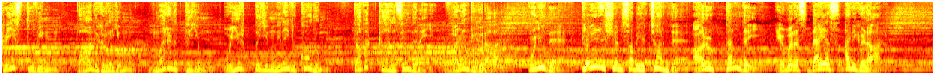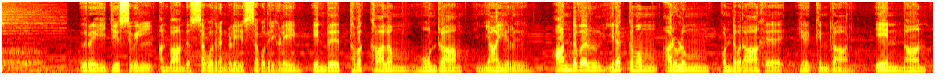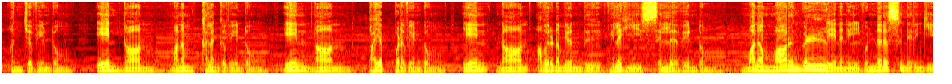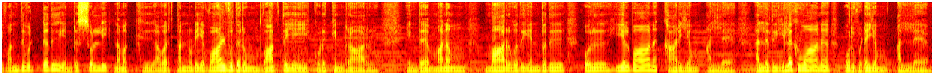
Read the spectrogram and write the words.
கிறிஸ்துவின் பாடுகளையும் மரணத்தையும் உயிர்ப்பையும் நினைவு கூறும் தவக்கால சிந்தனை வழங்குகிறார். புனித கிளேரேஷியன் சபையைச் சார்ந்த அருட்தந்தை எவரஸ்ட் டயஸ் அடிகளார். இறை ஜேசுவில் அன்பார்ந்த சகோதரங்களே சகோதரிகளே இன்று தவக்காலம் மூன்றாம் ஞாயிறு. ஆண்டவர் இரக்கமும் அருளும் கொண்டவராக இருக்கின்றார். ஏன் நான் அஞ்ச வேண்டும்? ஏன் நான் மனம் கலங்க வேண்டும்? ஏன் நான் பயப்பட வேண்டும்? ஏன் நான் அவரிடமிருந்து விலகி செல்ல வேண்டும்? மனம் மாறுங்கள் ஏனெனில் விண்ணரசு நெருங்கி வந்துவிட்டது என்று சொல்லி நமக்கு அவர் தன்னுடைய வாழ்வு தரும் வார்த்தையை கொடுக்கின்றார். இந்த மனம் மாறுவது என்பது ஒரு இயல்பான காரியம் அல்ல அல்லது இலகுவான ஒரு விடயம் அல்ல.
